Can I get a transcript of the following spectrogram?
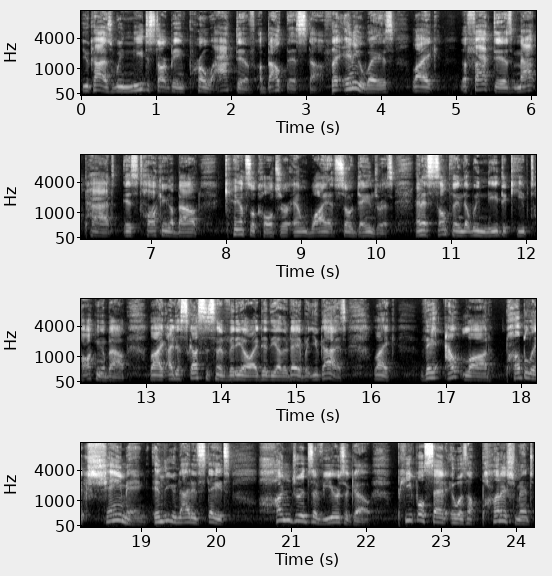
you guys, we need to start being proactive about this stuff. But anyways, like, the fact is, MatPat is talking about cancel culture and why it's so dangerous. And it's something that we need to keep talking about. Like, I discussed this in a video I did the other day, but you guys, like, they outlawed public shaming in the United States hundreds of years ago. People said it was a punishment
